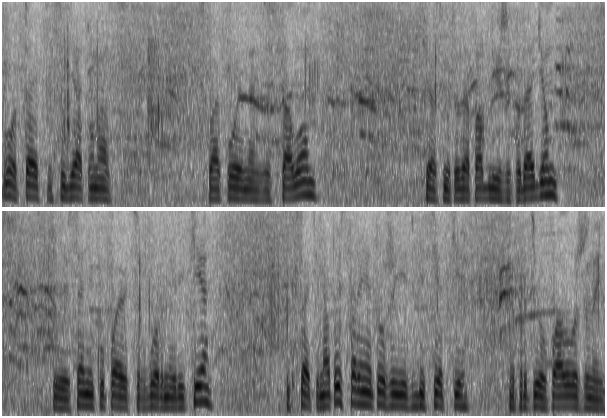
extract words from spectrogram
Вот тайцы сидят у нас спокойно за столом. Сейчас мы туда поближе подойдем. То есть они купаются в горной реке. И, кстати, на той стороне тоже есть беседки, на противоположной.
